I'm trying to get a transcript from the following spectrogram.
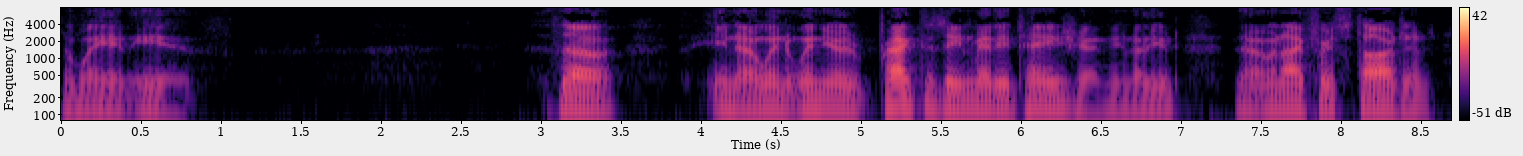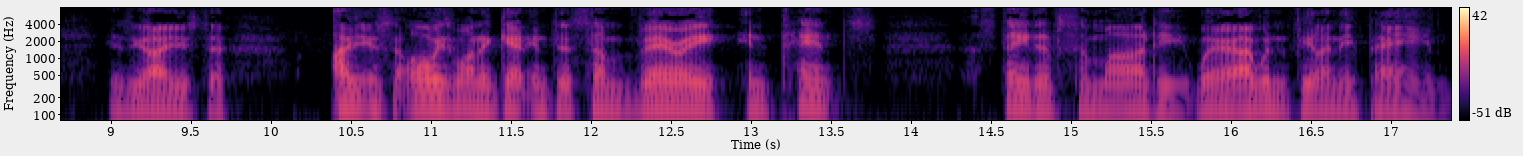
the way it is. So, you know, when when you're practicing meditation, you know, you when I first started, I used to, I used to always want to get into some very intense state of samadhi where I wouldn't feel any pain,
